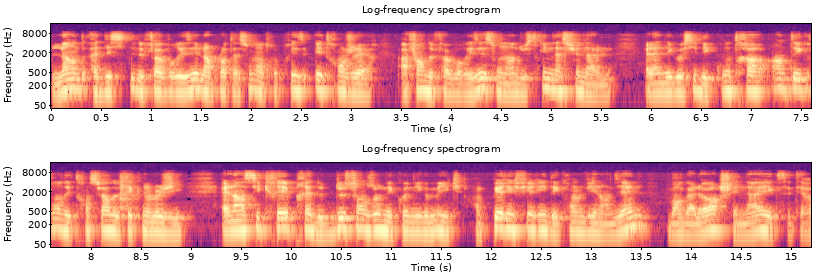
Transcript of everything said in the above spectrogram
l'Inde a décidé de favoriser l'implantation d'entreprises étrangères afin de favoriser son industrie nationale. Elle a négocié des contrats intégrant des transferts de technologie. Elle a ainsi créé près de 200 zones économiques en périphérie des grandes villes indiennes, Bangalore, Chennai, etc.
